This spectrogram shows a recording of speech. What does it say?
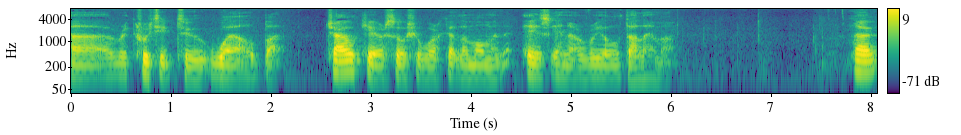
uh, recruited to well, but childcare social work at the moment is in a real dilemma. Now,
